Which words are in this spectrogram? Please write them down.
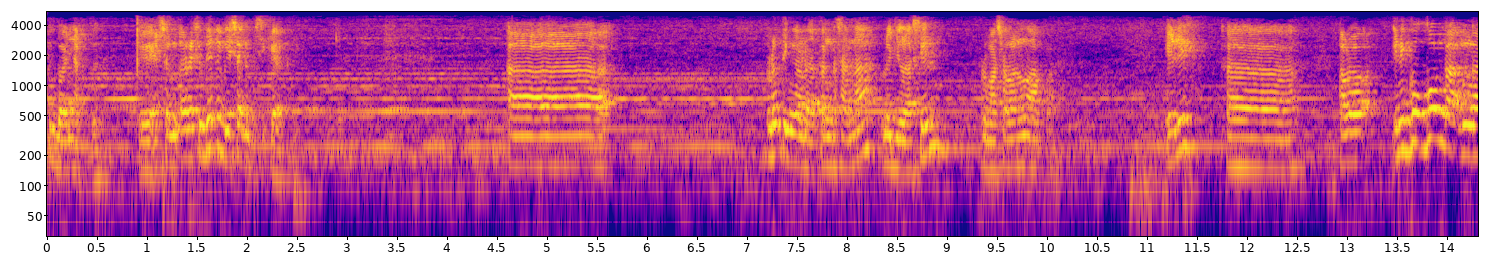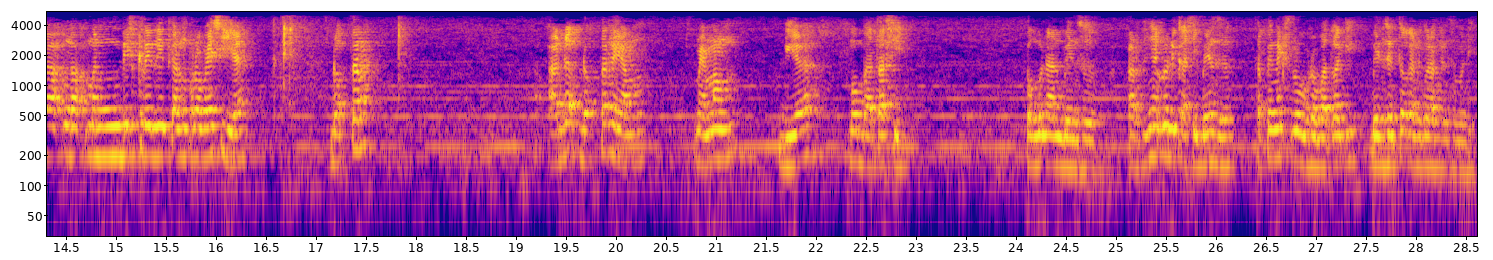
itu banyak tuh. Ya, RSUD itu biasa ada psikiatri. Uh, lu tinggal datang ke sana lu jelasin permasalahan lu apa. Ini uh, kalau ini gua gua nggak nggak nggak mendiskreditkan profesi ya. Dokter ada dokter yang memang dia membatasi penggunaan benzo. Artinya lu dikasih benzo tapi next lu berobat lagi benzo itu akan dikurangin sama dia.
